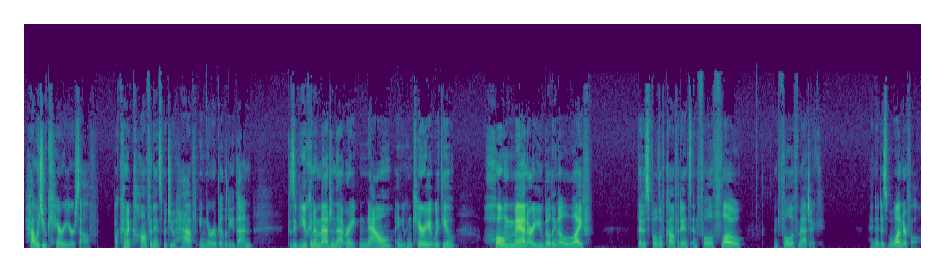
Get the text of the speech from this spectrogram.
How would you carry yourself? What kind of confidence would you have in your ability then? Because if you can imagine that right now and you can carry it with you, oh man, are you building a life that is full of confidence and full of flow and full of magic and it is wonderful.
